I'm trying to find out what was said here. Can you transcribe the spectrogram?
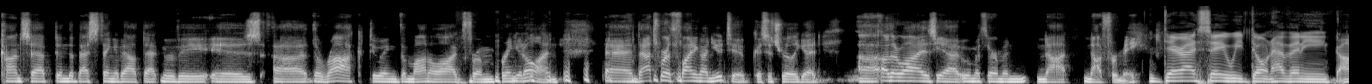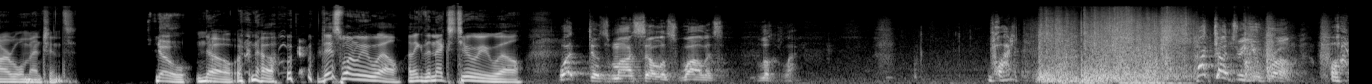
concept. And the best thing about that movie is uh, The Rock doing the monologue from Bring It On. and that's worth finding on YouTube because it's really good. Uh, otherwise, yeah, Uma Thurman, not not for me. Dare I say we don't have any honorable mentions? No. No, no. this one we will. I think the next two we will. What does Marcellus Wallace look like? What? What country you from? What?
